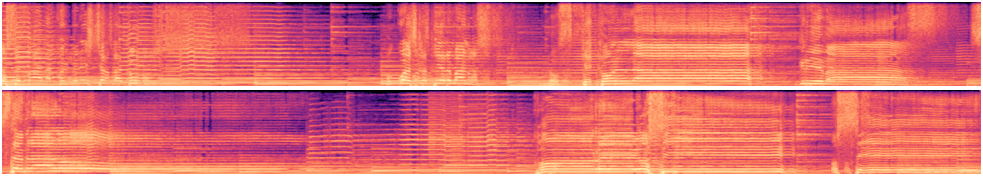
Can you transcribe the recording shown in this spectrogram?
Dios, hermana, con Con cuascas, hermanos. Los que con lágrimas sembraron con regocijo sé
